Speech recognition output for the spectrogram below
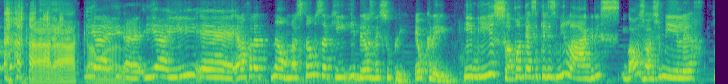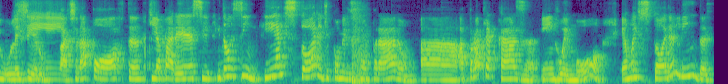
Caraca! e aí, é, e aí é, ela fala: Não, nós estamos aqui e Deus vai suprir. Eu creio. E nisso acontece aqueles milagres, igual o George Miller, o leiteiro Sim. bate na porta, que aparece. Então, assim, e a história de como eles compraram a, a própria casa em Ruemont é uma história linda,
